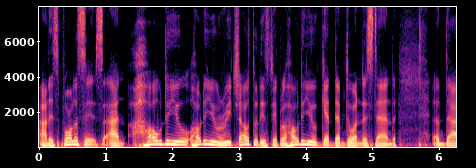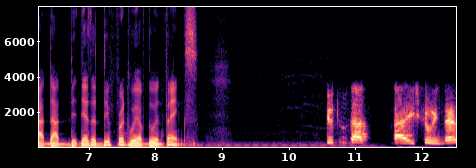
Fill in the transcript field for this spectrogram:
and its policies. And how do you how do you reach out to these people? How do you get them to understand uh, that that th- there's a different way of doing things? You do that by showing them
